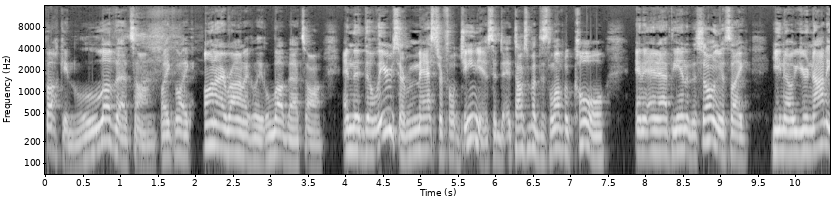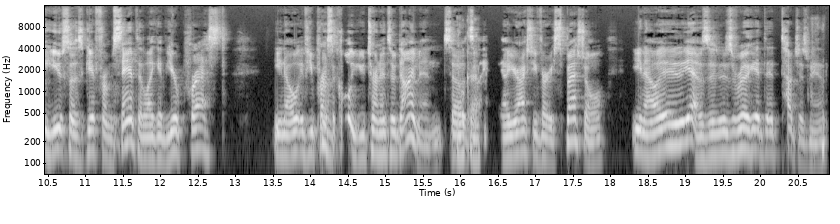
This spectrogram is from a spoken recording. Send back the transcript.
fucking love that song. Like like unironically love that song. And the, the lyrics are masterful genius. It, it talks about this lump of coal, and and at the end of the song, it's like you know you're not a useless gift from Santa. Like if you're pressed. You know, if you press a coal, you turn into a diamond. So it's like you know, you're actually very special. You know, it- yeah, it was, it was really it, it touches, man.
